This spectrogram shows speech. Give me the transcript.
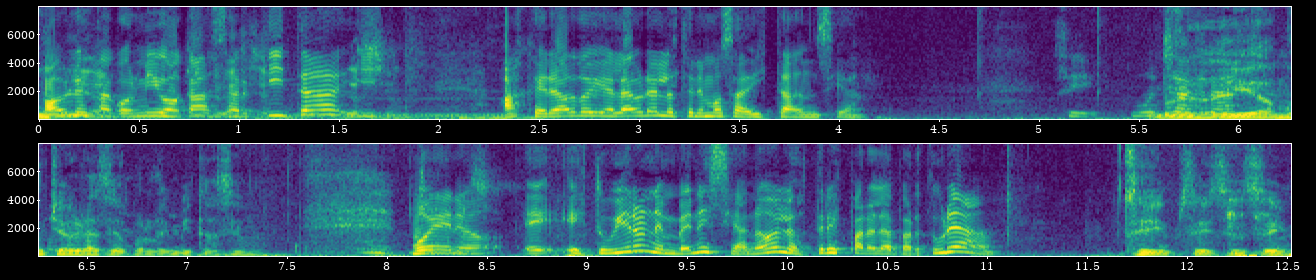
Pablo está conmigo acá cerquita y a Gerardo y a Laura los tenemos a distancia. Sí, muchas Buenos gracias. días, muchas gracias por la invitación. Bueno, eh, estuvieron en Venecia, ¿no? Los tres para la apertura. Sí, sí, sí, sí.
